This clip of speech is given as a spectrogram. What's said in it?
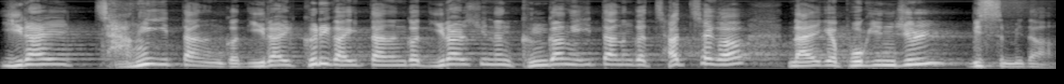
일할 장이 있다는 것, 일할 거리가 있다는 것, 일할 수 있는 건강이 있다는 것 자체가 나에게 복인 줄 믿습니다.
